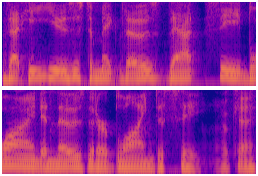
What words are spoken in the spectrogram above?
that he uses to make those that see blind and those that are blind to see Okay.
